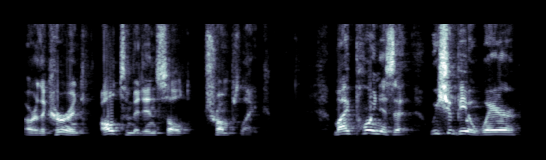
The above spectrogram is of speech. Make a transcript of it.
or the current ultimate insult, Trump like. My point is that we should be aware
